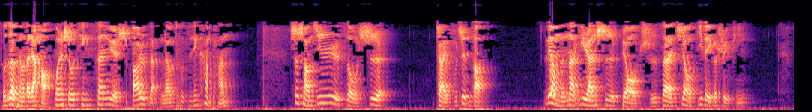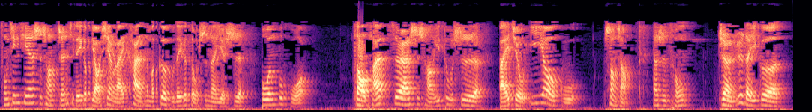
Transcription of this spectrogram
投资者朋友，大家好，欢迎收听三月十八日的 Live Two 资金看盘。市场今日走势窄幅震荡，量能呢依然是保持在较低的一个水平。从今天市场整体的一个表现来看，那么个股的一个走势呢也是不温不火。早盘虽然市场一度是白酒、医药股上涨，但是从整日的一个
